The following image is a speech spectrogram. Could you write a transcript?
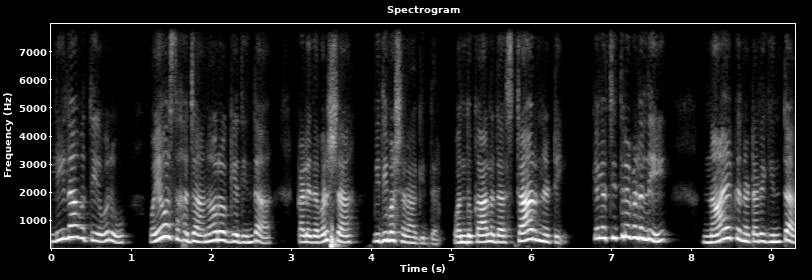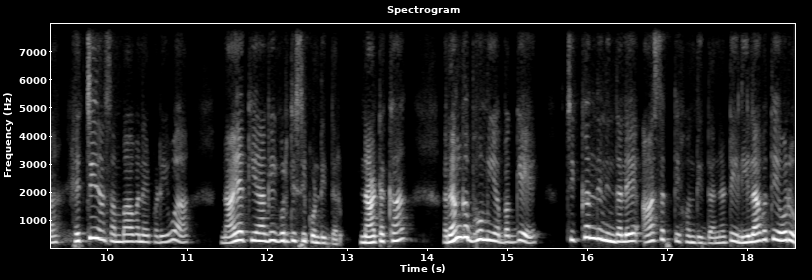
ಲೀಲಾವತಿಯವರು ವಯೋಸಹಜ ಅನಾರೋಗ್ಯದಿಂದ ಕಳೆದ ವರ್ಷ ವಿಧಿವಶರಾಗಿದ್ದರು. ಒಂದು ಕಾಲದ ಸ್ಟಾರ್ ನಟಿ, ಕೆಲ ಚಿತ್ರಗಳಲ್ಲಿ ನಾಯಕ ನಟರಿಗಿಂತ ಹೆಚ್ಚಿನ ಸಂಭಾವನೆ ಪಡೆಯುವ ನಾಯಕಿಯಾಗಿ ಗುರುತಿಸಿಕೊಂಡಿದ್ದರು. ನಾಟಕ, ರಂಗಭೂಮಿಯ ಬಗ್ಗೆ ಚಿಕ್ಕಂದಿನಿಂದಲೇ ಆಸಕ್ತಿ ಹೊಂದಿದ್ದ ನಟಿ ಲೀಲಾವತಿಯವರು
